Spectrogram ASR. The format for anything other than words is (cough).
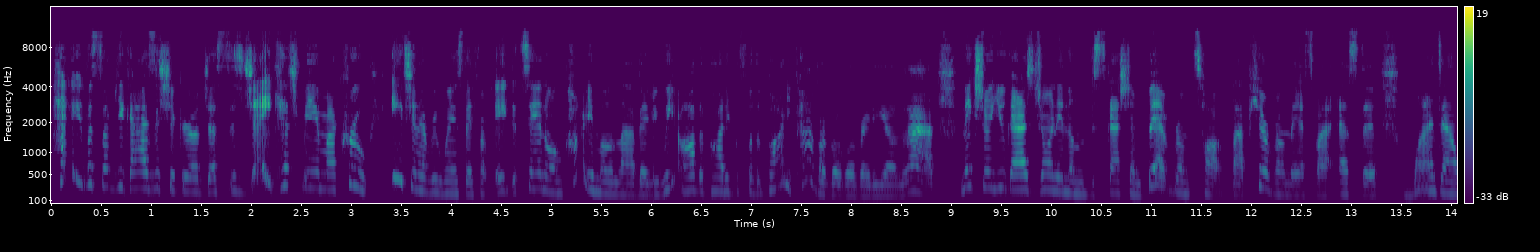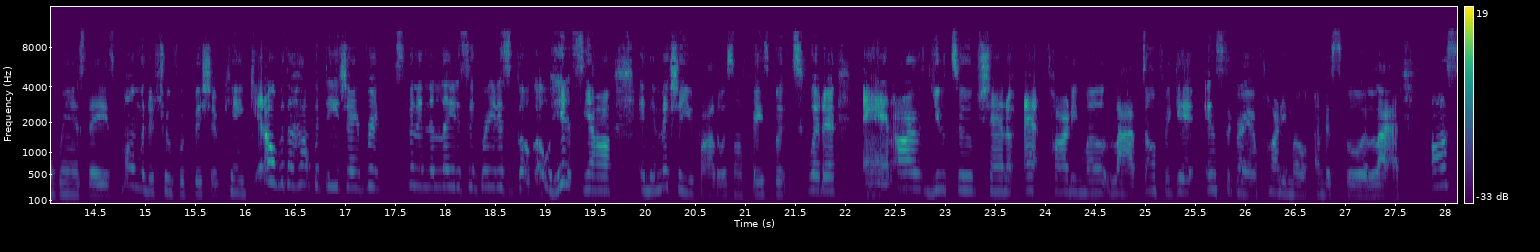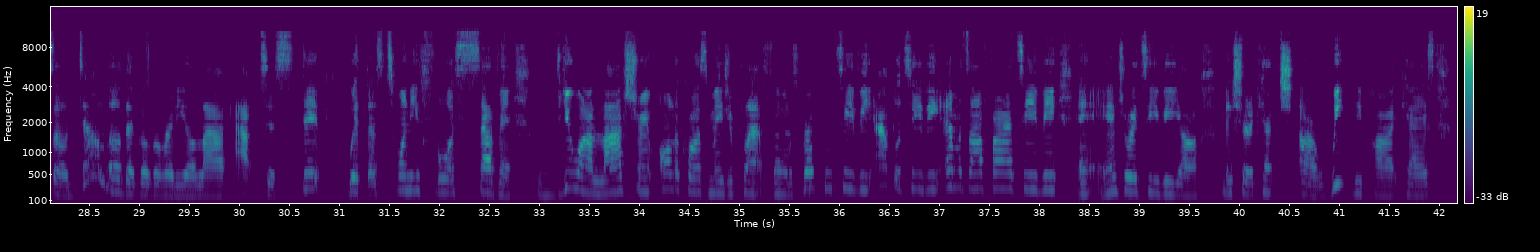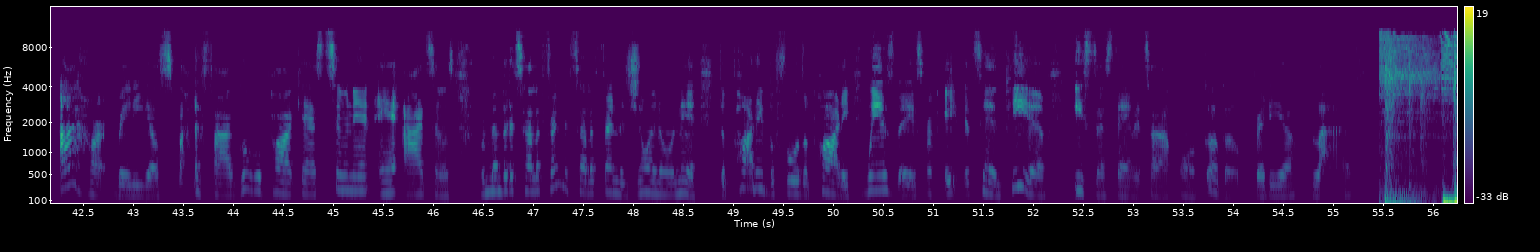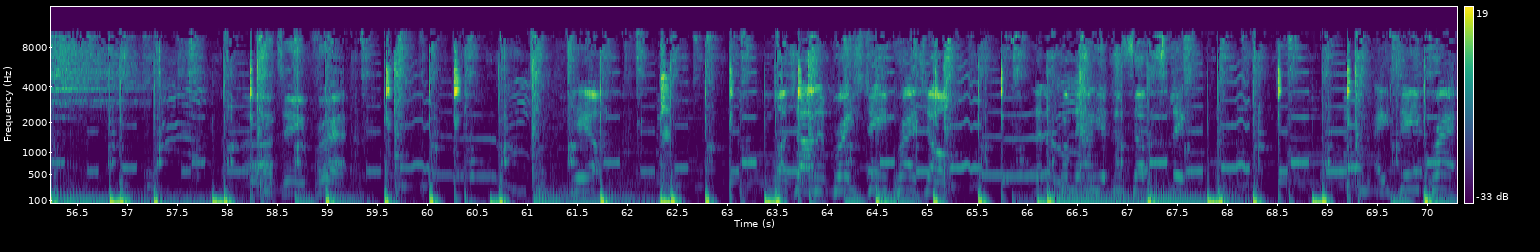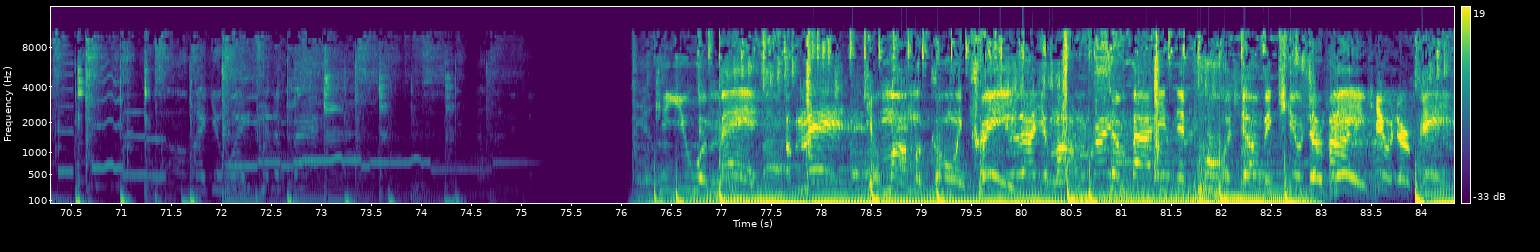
Hey, what's up, you guys? It's your girl Justice J. Catch me and my crew each and every Wednesday from 8 to 10 on Party Mode Live, baby. We are the party before the party, Power Go Go Radio Live. Make sure you guys join in on the discussion. Bedroom Talk by Pure Romance by Esther. Wind Down Wednesdays. Moment of Truth with Bishop King. Get over the hump with DJ Rick. Spinning the latest and greatest go go hits, y'all. And then make sure you follow us on Facebook, Twitter, and our YouTube channel at Party Mode Live. Don't forget Instagram, Party Mode underscore live. Also, download that Go Go Radio Live app to stick with us 24 7. View our live stream all across major platforms Roku TV, Apple TV, Amazon Fire TV, and Android TV, y'all. Make sure to catch our weekly podcast, iHeartRadio, Spotify, Google Podcasts, TuneIn, and iTunes. Remember to tell a friend to tell a friend to join on in. The party before the party, Wednesdays from 8 to 10 p.m. Eastern Standard Time on Go Go Radio Live. Uh, Team Pratt. Yeah. We want y'all to embrace Gene Pratt, y'all. Let him come down here do something slick. Hey, Gene Pratt. Oh, make your way to the back. Can you imagine? Your mama going crazy. Somebody that pulled up and killed her baby.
